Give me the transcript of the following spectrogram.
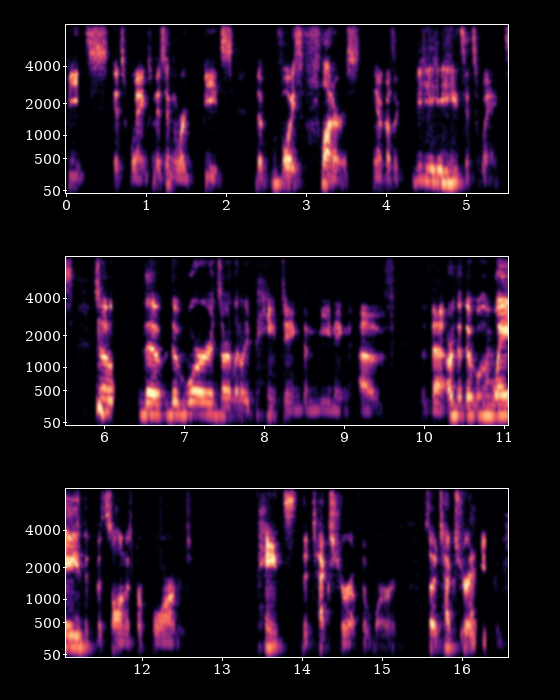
beats its wings, when they sing the word beats, the voice flutters, you know, goes like beats its wings. Hmm. So the the words are literally painting the meaning of the or the, the way that the song is performed paints the texture of the word. So texture and music.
